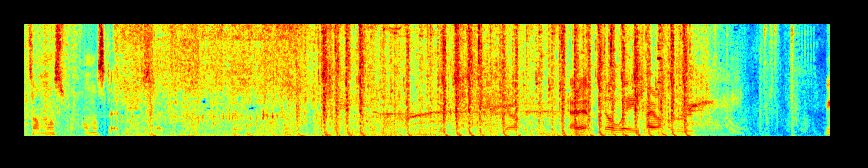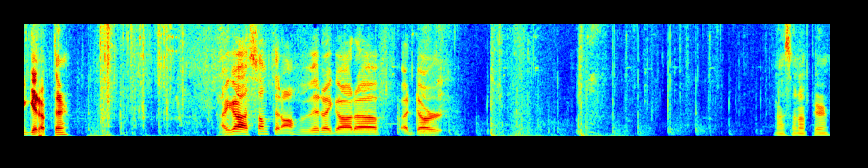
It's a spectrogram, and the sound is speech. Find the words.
It's almost almost dead. Almost dead. No way, he's right on the roof. We get up there. I got something off of it. I got a, a dart. Nothing up here.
